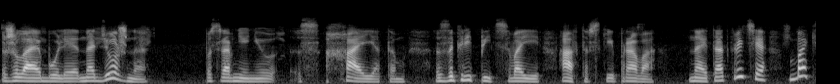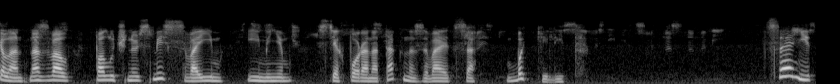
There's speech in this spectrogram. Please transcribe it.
Желая более надежно по сравнению с Хайятом закрепить свои авторские права на это открытие, Бакеланд назвал полученную смесь своим именем. С тех пор она так называется бакелит. Цианид.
